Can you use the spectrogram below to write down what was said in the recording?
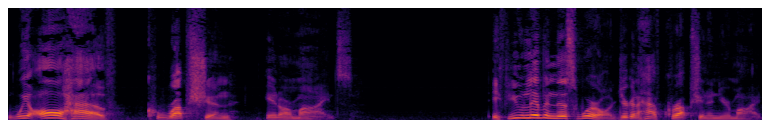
we all have corruption in our minds. If you live in this world, you're going to have corruption in your mind.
